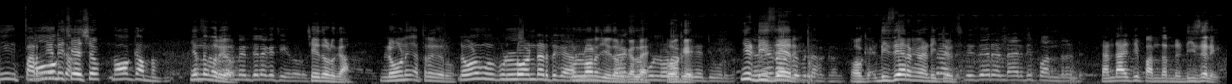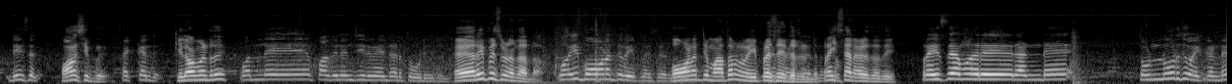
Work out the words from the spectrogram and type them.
നീ പറഞ്ഞതിന് ശേഷം നോക്കാം നമുക്ക്. എന്താ പറയുക? എന്തെങ്കിലുമൊക്കെ ചെയ്ത് കൊടുക്കാം. ലോൺ എത്ര കയറും? ലോൺ ഫുൾ ലോണിന്റെ അടുത്ത് ഫുൾ ലോൺ ചെയ്ത് കൊടുക്കാം അല്ലേ? ഓക്കെ ഇനി ഡിസൈർ ഓക്കെ ഡിസൈർ എങ്ങനെ ഡീറ്റെയിൽസ് ഡിസൈർ രണ്ടായിരത്തി പന്ത്രണ്ട് രണ്ടായിരത്തി പന്ത്രണ്ട് diesel diesel ownership second kilometre ഒന്നേ പതിനഞ്ച് ഇരുപതിന്റെ അടുത്ത് ഓടിയിട്ടുണ്ട്. റീപ്ലേസ്മെന്റ് എന്താണോ ഈ ബോണറ്റ് റീപ്ലേസ് ബോണറ്റ് മാത്രം റീപ്ലേസ് ചെയ്തിട്ടുണ്ട്. പ്രൈസ് ആണ് വരുന്നത്? പ്രൈസ് നമ്മളൊരു രണ്ട് തൊണ്ണൂറ് ചോദിക്കുന്നുണ്ട്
